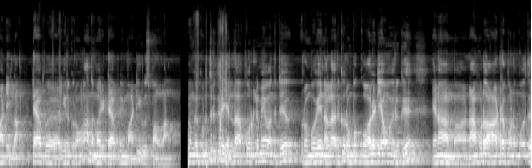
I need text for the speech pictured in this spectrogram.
மாட்டிக்கலாம். டேப் இருக்கிறவங்களும் அந்த மாதிரி டேப்லையும் மாட்டி யூஸ் பண்ணலாம். இவங்க கொடுத்துருக்கிற எல்லா பொருளுமே வந்துட்டு ரொம்பவே நல்லா இருக்குது ரொம்ப குவாலிட்டியாகவும் இருக்குது ஏன்னா நான் கூட ஆர்டர் பண்ணும்போது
